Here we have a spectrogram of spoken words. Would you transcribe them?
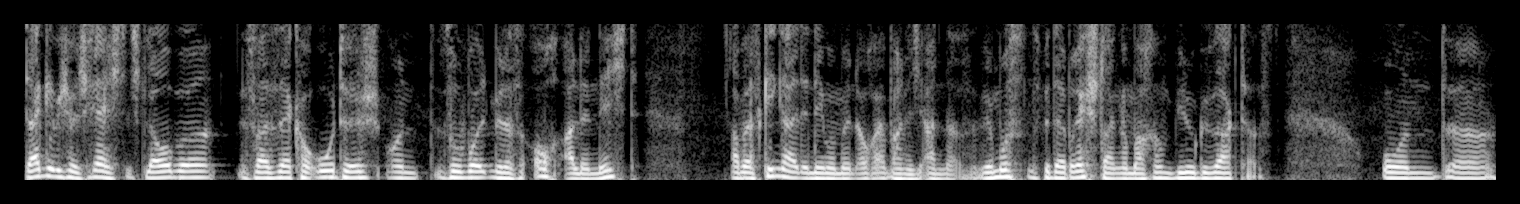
Da gebe ich euch recht. Ich glaube, es war sehr chaotisch und so wollten wir das auch alle nicht. Aber es ging halt in dem Moment auch einfach nicht anders. Wir mussten es mit der Brechstange machen, wie du gesagt hast. Und, äh,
